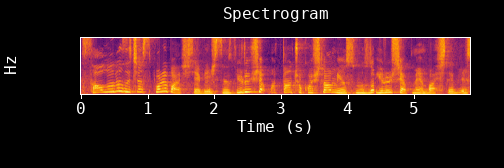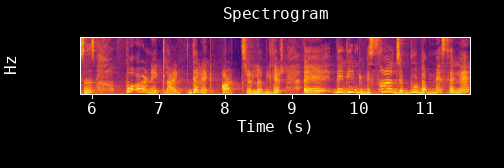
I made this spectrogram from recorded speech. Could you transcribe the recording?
Sağlığınız için spora başlayabilirsiniz. Yürüyüş yapmaktan çok hoşlanmıyorsunuzdur. Yürüyüş yapmaya başlayabilirsiniz. Bu örnekler giderek arttırılabilir. Ee, dediğim gibi sadece burada mesele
